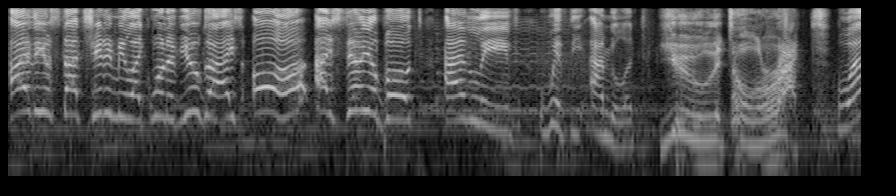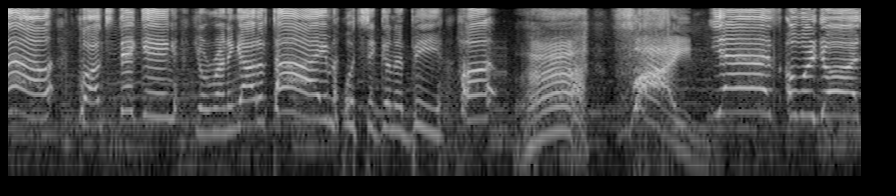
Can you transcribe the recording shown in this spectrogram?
either you start treating me like one of you guys or I steal your boat and leave with the amulet. You little rat! Well, clock's ticking. You're running out of time. What's it gonna be, huh? Uh, fine! Yes! Oh my gosh!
